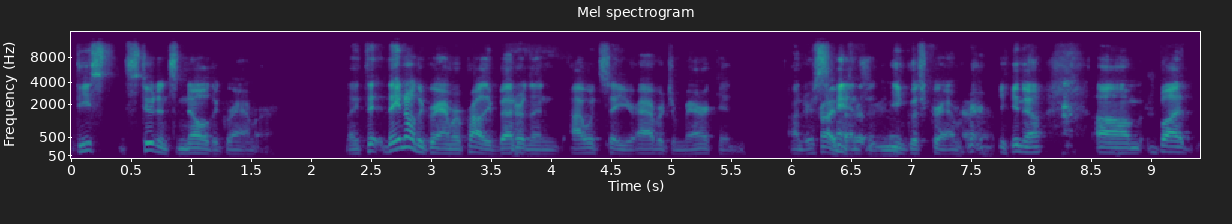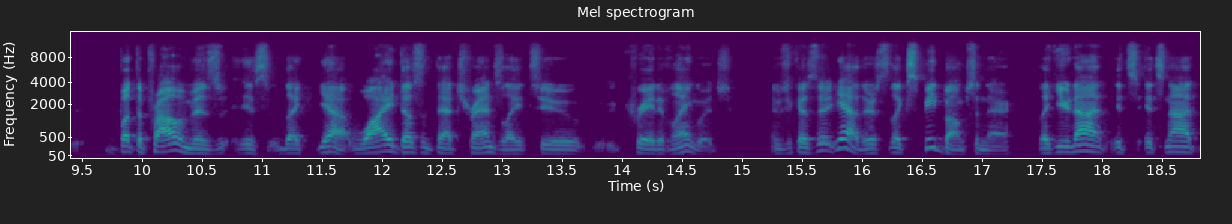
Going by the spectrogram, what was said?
these students know the grammar like they, they know the grammar probably better than i would say your average american understands English grammar, you know. Um, but but the problem is is like, yeah, why doesn't that translate to creative language? It's because there, yeah, there's like speed bumps in there. Like you're not, it's it's not,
